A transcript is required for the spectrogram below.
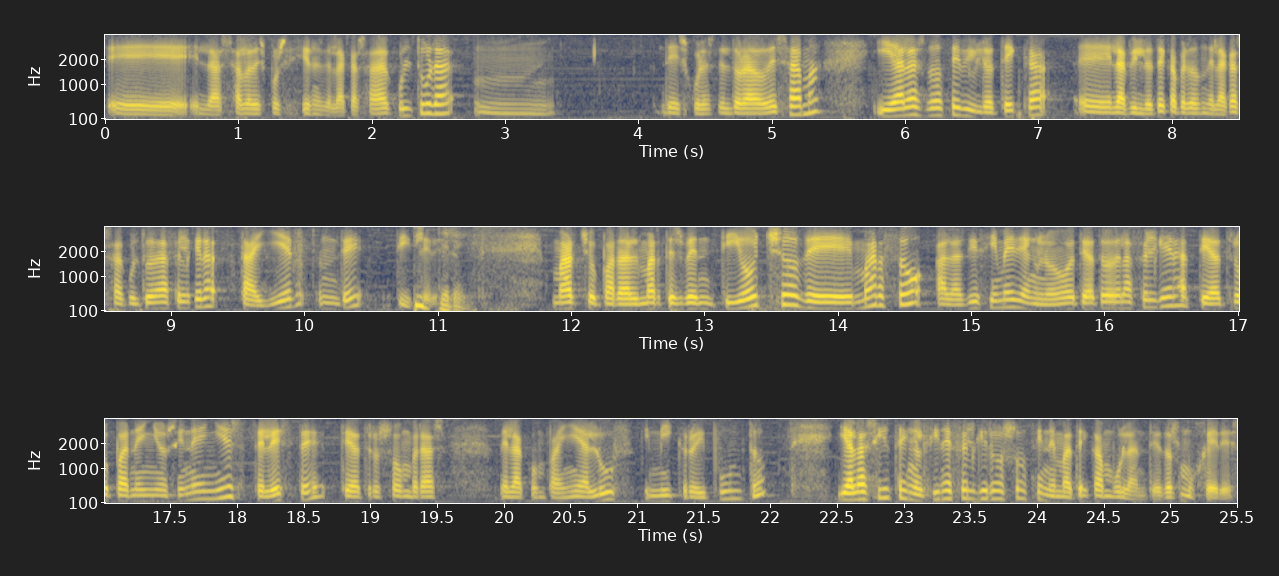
eh, en la sala de exposiciones de la Casa de la Cultura. Mm, de Escuelas del Dorado de Sama y a las 12 biblioteca, eh, la biblioteca perdón, de la Casa de Cultura de la Felguera, taller de títeres. Marcho para el martes 28 de marzo a las 10 y media en el nuevo Teatro de la Felguera, Teatro Paneños y Neñes, Celeste, Teatro Sombras de la compañía Luz y Micro y Punto, y a las 7 en el Cine Felgueroso, Cinemateca Ambulante, dos mujeres.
